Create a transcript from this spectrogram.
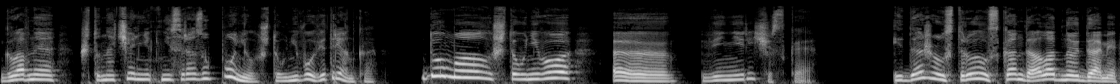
Главное, что начальник не сразу понял, что у него ветрянка. Думал, что у него... э венерическая и даже устроил скандал одной даме,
